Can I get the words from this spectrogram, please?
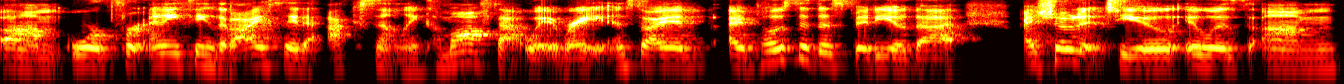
um, or for anything that I say to accidentally come off that way, right? And so I had, I posted this video that I showed it to you. It was um,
